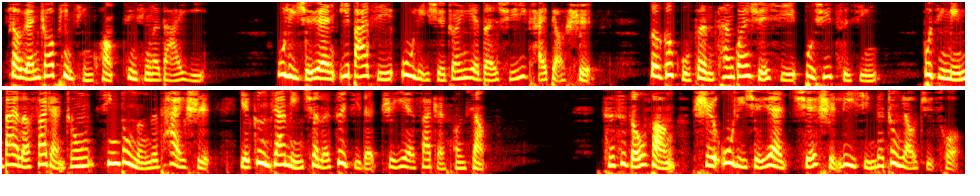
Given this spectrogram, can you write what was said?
校园招聘情况进行了答疑。物理学院一八级物理学专业的徐一凯表示：“乐歌股份参观学习不虚此行，不仅明白了发展中新动能的态势，也更加明确了自己的职业发展方向。”此次走访是物理学院学史力行的重要举措，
